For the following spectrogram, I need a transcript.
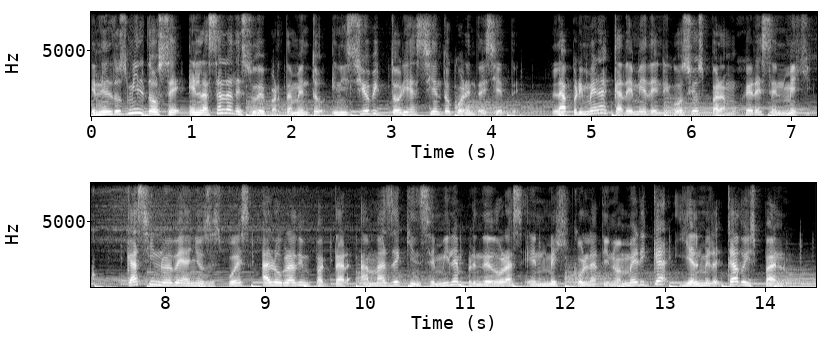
En el 2012, en la sala de su departamento inició Victoria 147, la primera academia de negocios para mujeres en México. Casi nueve años después, ha logrado impactar a más de 15.000 emprendedoras en México, Latinoamérica y el mercado hispano.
